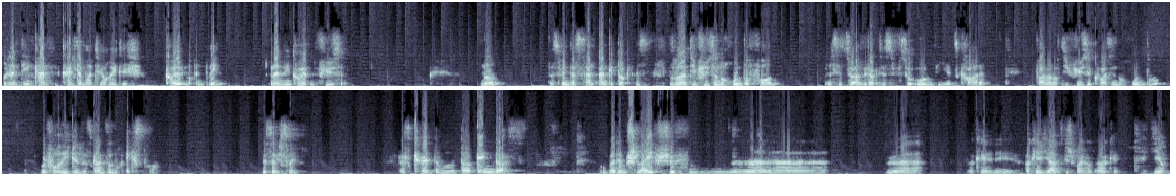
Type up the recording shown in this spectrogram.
Und an den Kanten könnte man theoretisch Kolben anbringen und an den Kolben Füße. Ne? Dass wenn das halt angedockt ist, dass man halt die Füße noch runterfahren. Es jetzt so angedockt ist, so oben wie jetzt gerade, fahren wir noch die Füße quasi noch runter und verriegeln das Ganze noch extra. Wisst ihr, wie ich meine? Das könnte man, da ging das. Und bei dem Schleifschiff. Äh, äh, okay, nee. Okay, hier hat es gespeichert. Ah, okay. Hier.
